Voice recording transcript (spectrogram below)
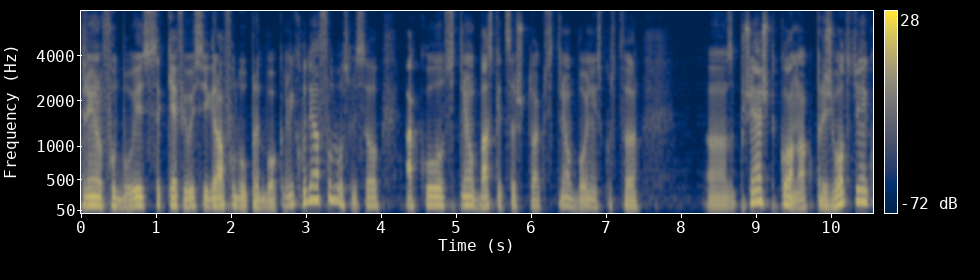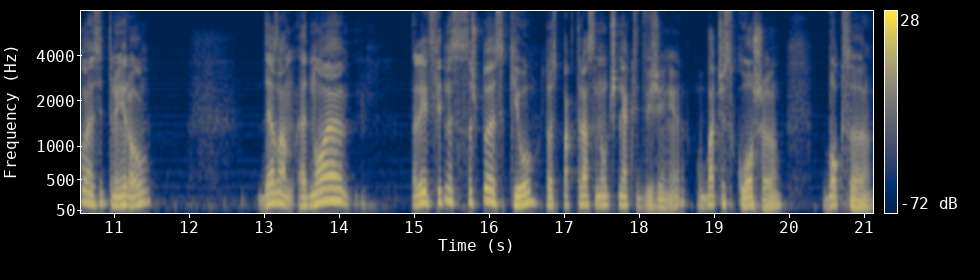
тренирал футбол и си се кефил и си играл футбол пред блока, ми ходи на футбол, смисъл, ако си тренирал баскет също, ако си тренирал бойни изкуства, започни нещо такова, но ако през живота ти никога не си тренирал, да я знам, едно е, нали, фитнес също е скил, т.е. пак трябва да се научиш някакви движения, обаче склоша, бокса,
